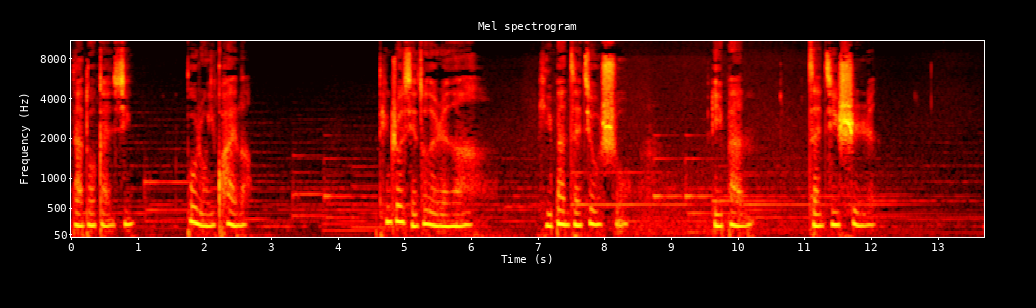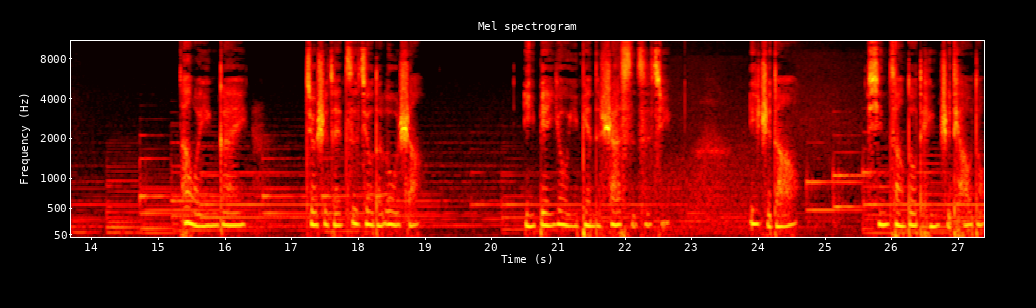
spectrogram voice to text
大多感性，不容易快乐。听说写作的人啊，一半在救赎，一半在记世人。我应该就是在自救的路上，一遍又一遍的杀死自己，一直到。心脏都停止跳动，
